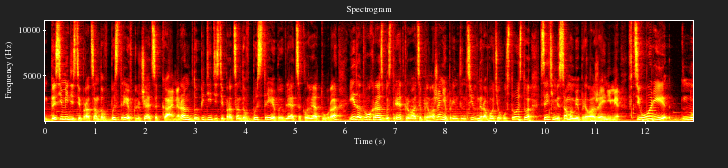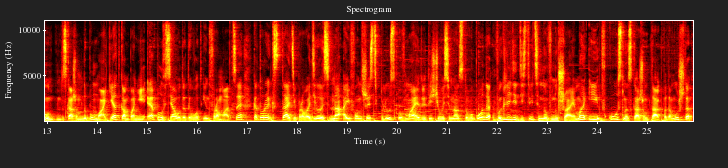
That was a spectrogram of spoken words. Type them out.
До 70% быстрее включается камера, до 50% быстрее появляется клавиатура и до двух раз быстрее открывается приложение при интенсивной работе устройства с этими самыми приложениями. В теории, ну, скажем, на бумаге от компании Apple вся вот эта вот информация, которая, кстати, проводилась на iPhone 6 Plus в мае 2018 года, выглядит действительно внушаемо и вкусно, скажем так, потому что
